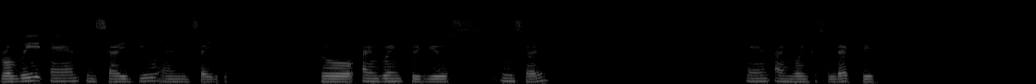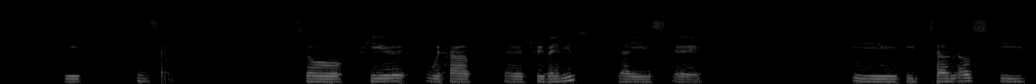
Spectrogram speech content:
row v, and inside u and inside v. So I'm going to use inside and I'm going to select it with inside. So here we have uh, three values that is uh, it tells us if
